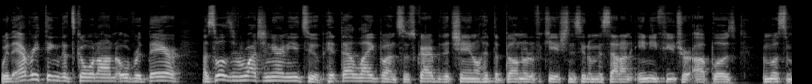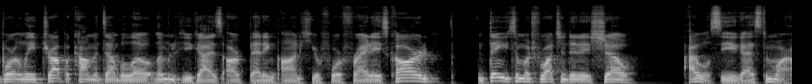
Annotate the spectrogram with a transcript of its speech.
with everything that's going on over there. As well as if you're watching here on YouTube, hit that like button, subscribe to the channel, hit the bell notification so you don't miss out on any future uploads. And most importantly, drop a comment down below. Let me know if you guys are betting on here for Friday's card. And thank you so much for watching today's show. I will see you guys tomorrow.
